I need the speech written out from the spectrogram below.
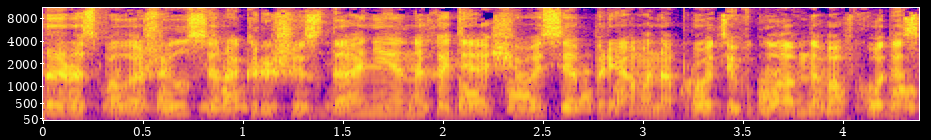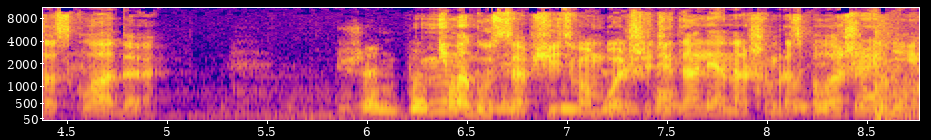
который расположился на крыше здания, находящегося прямо напротив главного входа со склада. Не могу сообщить вам больше деталей о нашем расположении.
